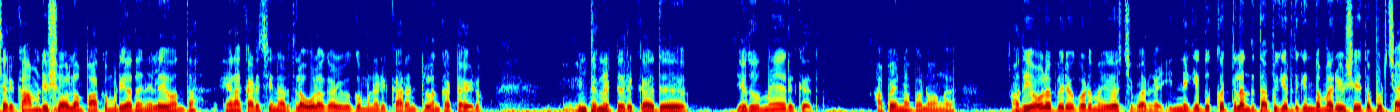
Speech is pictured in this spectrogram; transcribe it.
சரி காமெடி ஷோலாம் பார்க்க முடியாத நிலை வந்தால் ஏன்னா கடைசி நேரத்தில் உலக அழிவுக்கு முன்னாடி கரண்ட்லாம் கட் ஆகிடும் இன்டர்நெட் இருக்காது எதுவுமே இருக்காது. அப்போ என்ன பண்ணுவாங்க? அது எவ்வளோ பெரிய கொடுமை யோசிச்சு பாருங்கள் இன்றைக்கி துக்கத்துலேருந்து தப்பிக்கிறதுக்கு இந்த மாதிரி விஷயத்தை பிடிச்சா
